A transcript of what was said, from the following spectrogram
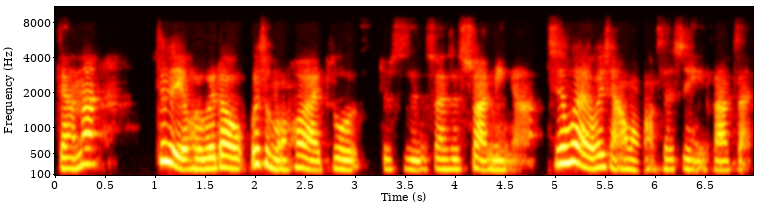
这样，那这个也回归到为什么后来做就是算是算命啊？其实未来我会想要往身心灵发展，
